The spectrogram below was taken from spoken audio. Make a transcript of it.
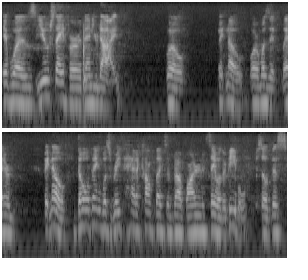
it was you save her, then you die. Well, wait, no, or was it let her? Wait, no. The whole thing was Riggs had a complex about wanting to save other people. So this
